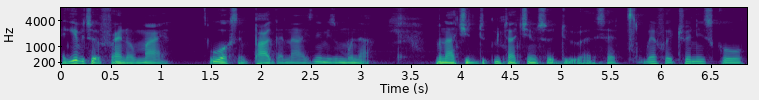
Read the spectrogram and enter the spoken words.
I gave it to a friend of mine who works in Paga now. His name is Muna. Muna Chimsodu. I said, went for a training school.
